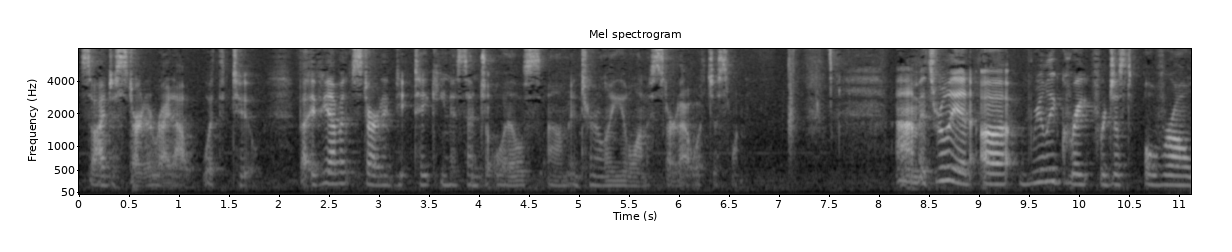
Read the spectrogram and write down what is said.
So I just started right out with two. But if you haven't started taking essential oils um, internally, you'll want to start out with just one. Um, it's really an, uh, really great for just overall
